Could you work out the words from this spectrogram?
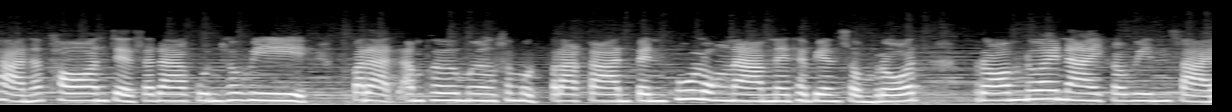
ฐานทรเจษดากุลทวีปลัดอำเภอเมืองสมุทรปราการเป็นผู้ลงนามในทะเบียนสมรส พร้อมด้วยนายกวินสาย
